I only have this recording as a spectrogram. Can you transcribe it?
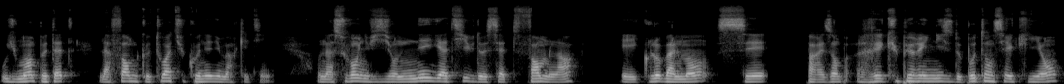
ou du moins peut-être la forme que toi tu connais du marketing. On a souvent une vision négative de cette forme-là, et globalement, c'est par exemple récupérer une liste de potentiels clients,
